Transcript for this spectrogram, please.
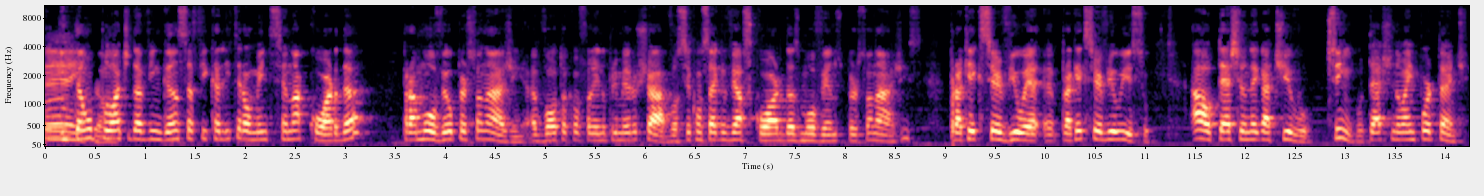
É, então, o plot da vingança fica literalmente sendo a corda pra mover o personagem. Eu volto ao que eu falei no primeiro chá. Você consegue ver as cordas movendo os personagens. Pra que que serviu, é, para que que serviu isso? Ah, o teste é negativo. Sim, o teste não é importante.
